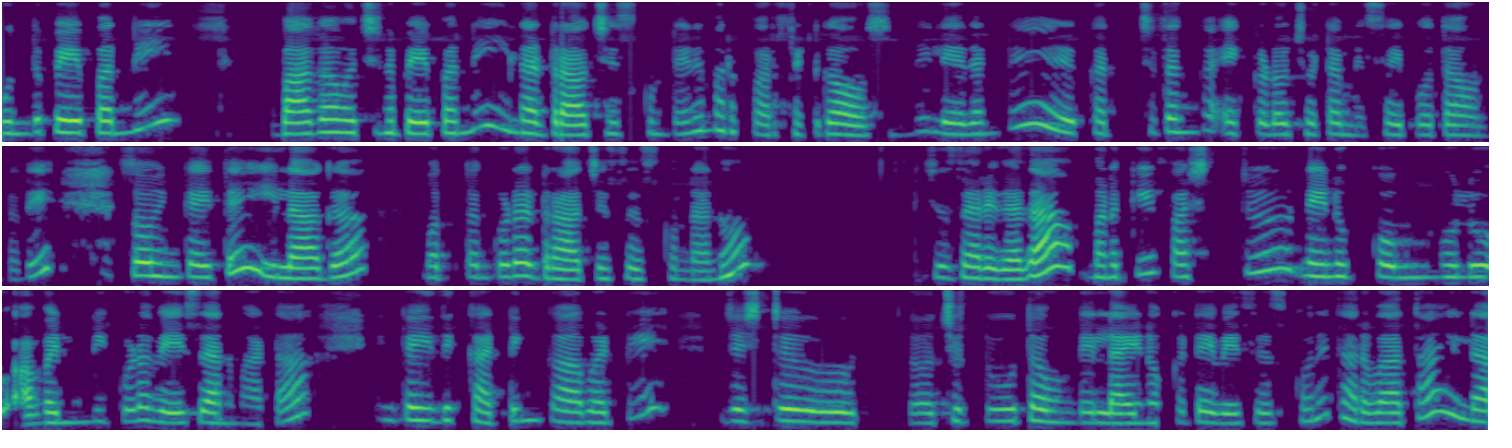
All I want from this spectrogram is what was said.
ముందు పేపర్ని బాగా వచ్చిన పేపర్ని ఇలా డ్రా చేసుకుంటేనే మనకు పర్ఫెక్ట్గా వస్తుంది. లేదంటే ఖచ్చితంగా ఎక్కడో చోట మిస్ అయిపోతూ ఉంటుంది. సో ఇంకైతే ఇలాగా మొత్తం కూడా డ్రా చేసేసుకున్నాను. చూసారు కదా! మనకి ఫస్ట్ నేను కొమ్ములు అవన్నీ కూడా వేసాను అనమాట ఇంకా ఇది కటింగ్ కాబట్టి జస్ట్ చుట్టూతో ఉండే లైన్ ఒక్కటే వేసేసుకొని తర్వాత ఇలా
